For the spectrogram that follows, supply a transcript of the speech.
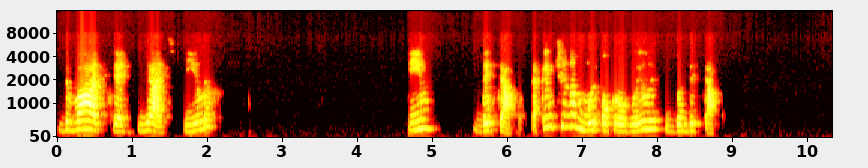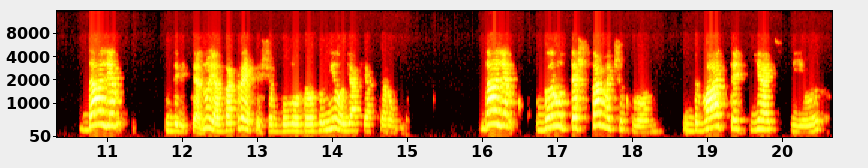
25 цілих 7 десятих. Таким чином ми округлили до десятих. Далі, дивіться, ну я закреслю, щоб було зрозуміло, як я це роблю. Далі беру те ж саме число 25 цілих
